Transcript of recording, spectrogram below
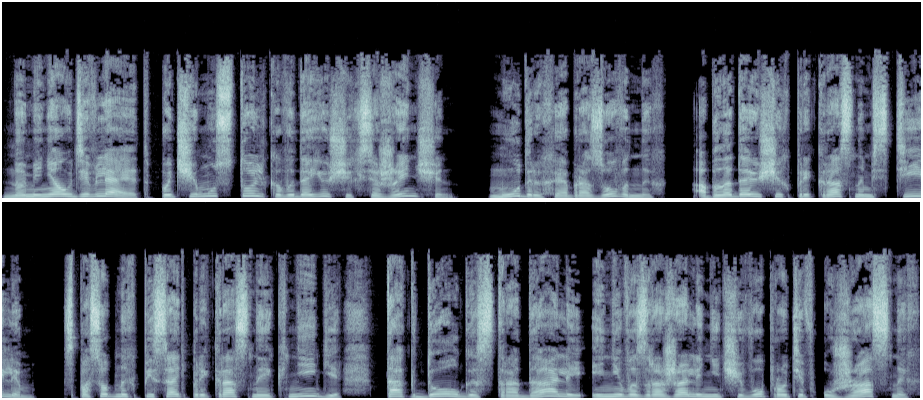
Но меня удивляет, почему столько выдающихся женщин, мудрых и образованных, обладающих прекрасным стилем, способных писать прекрасные книги, так долго страдали и не возражали ничего против ужасных,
